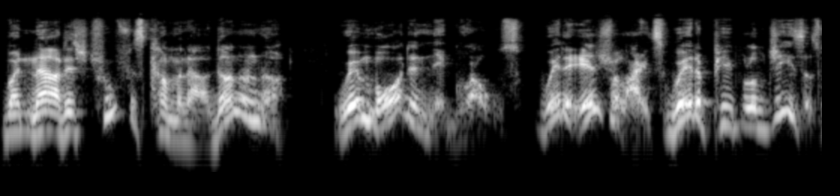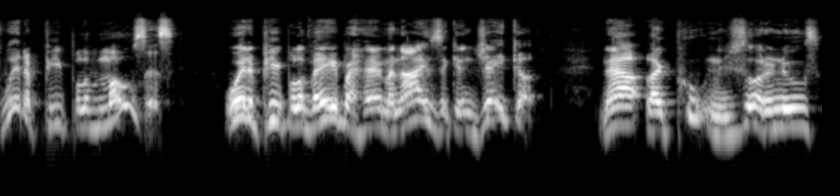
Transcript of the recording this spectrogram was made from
But now this truth is coming out. No, no, no. We're more than Negroes. We're the Israelites. We're the people of Jesus. We're the people of Moses. We're the people of Abraham and Isaac and Jacob. Now, like Putin, you saw the news?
